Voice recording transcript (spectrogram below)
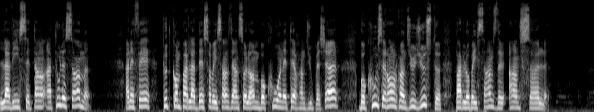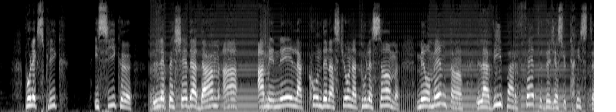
la vie s'étend à tous les hommes. En effet, tout comme par la désobéissance d'un seul homme, beaucoup ont été rendus pécheurs, beaucoup seront rendus justes par l'obéissance d'un seul. Paul explique ici que le péché d'Adam a amené la condamnation à tous les hommes, mais en même temps, la vie parfaite de Jésus-Christ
